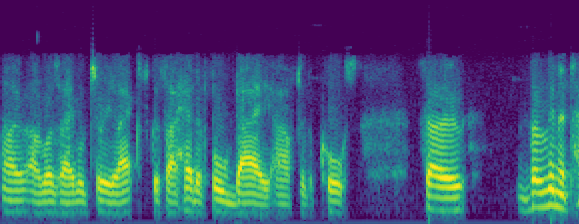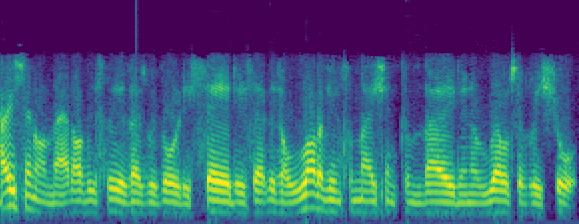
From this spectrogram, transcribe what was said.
I, I was able to relax because I had a full day after the course. So the limitation on that, obviously, is as we've already said, is that there's a lot of information conveyed in a relatively short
